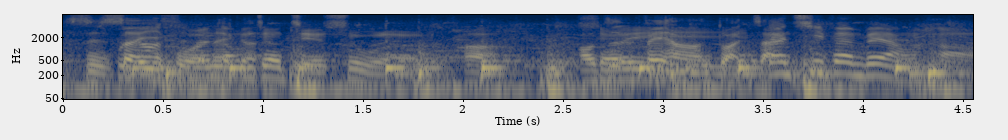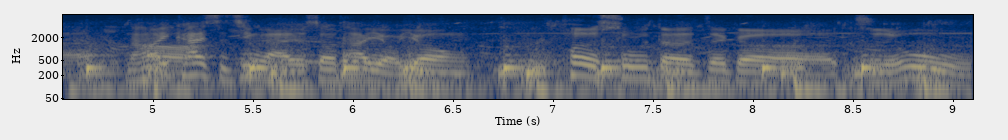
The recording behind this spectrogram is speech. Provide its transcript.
紫色衣服的那个就结束了。啊，哦，这非常的短暂但。气氛非常好。然后一开始进来的时候，他有用特殊的这个植物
